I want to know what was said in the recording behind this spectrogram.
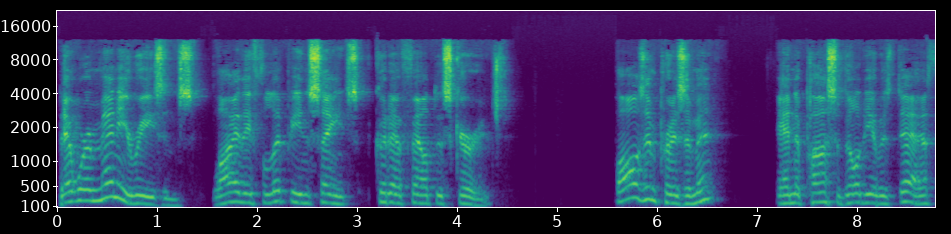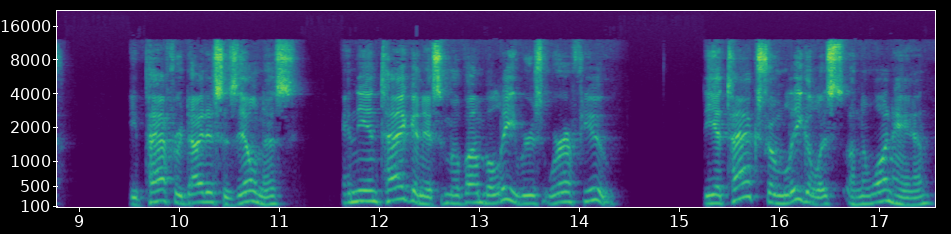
there were many reasons why the Philippian saints could have felt discouraged. Paul's imprisonment and the possibility of his death, Epaphroditus' illness, and the antagonism of unbelievers were a few. The attacks from legalists on the one hand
